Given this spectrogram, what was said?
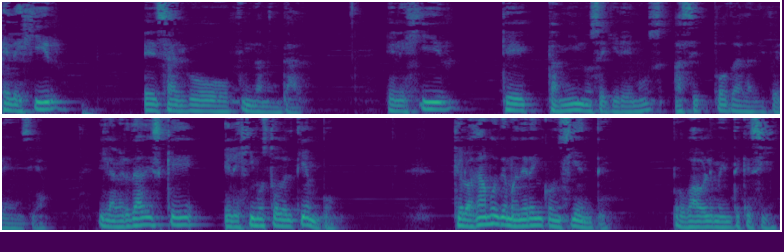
Elegir es algo fundamental. Elegir qué camino seguiremos hace toda la diferencia. Y la verdad es que elegimos todo el tiempo. Que lo hagamos de manera inconsciente, probablemente que sí,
